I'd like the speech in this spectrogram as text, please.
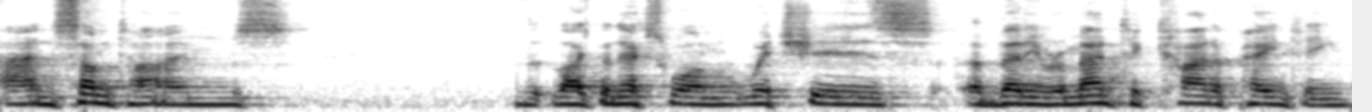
and sometimes like the next one, which is a very romantic kind of painting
